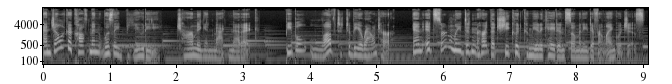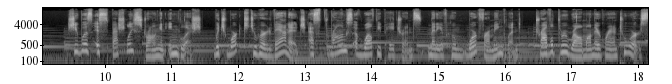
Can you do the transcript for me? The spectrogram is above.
Angelica Kauffman was a beauty, charming and magnetic. People loved to be around her, and it certainly didn't hurt that she could communicate in so many different languages. She was especially strong in English, which worked to her advantage as throngs of wealthy patrons, many of whom were from England, traveled through Rome on their grand tours.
